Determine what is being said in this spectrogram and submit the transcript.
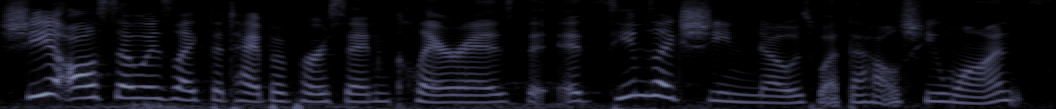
she also is like the type of person Clare is that it seems like she knows what the hell she wants,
